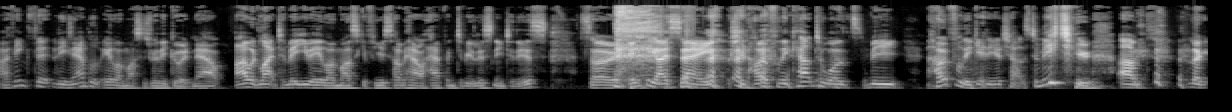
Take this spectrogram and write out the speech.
I think that the example of Elon Musk is really good. Now, I would like to meet you, Elon Musk, if you somehow happen to be listening to this. So anything I say should hopefully count towards me, hopefully getting a chance to meet you. Um, look,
